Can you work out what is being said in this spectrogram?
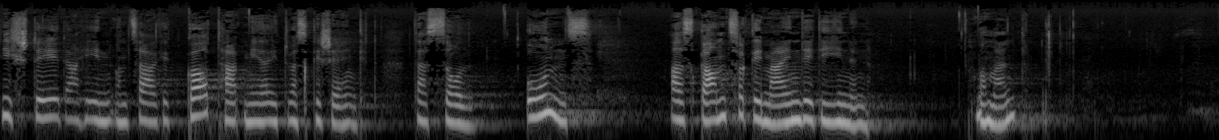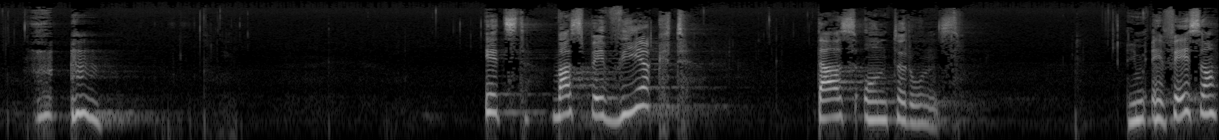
Ich stehe dahin und sage, Gott hat mir etwas geschenkt. Das soll uns als ganzer Gemeinde dienen. Moment. Jetzt, was bewirkt das unter uns? Im Epheser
